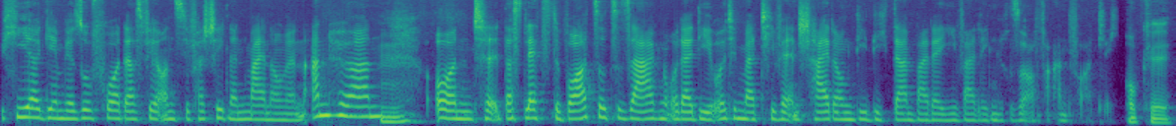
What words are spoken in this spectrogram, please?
Hier gehen wir so vor, dass wir uns die verschiedenen Meinungen anhören mhm. und äh, das letzte Wort sozusagen oder die ultimative Entscheidung, die liegt dann bei der jeweiligen Ressort verantwortlich. Okay.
